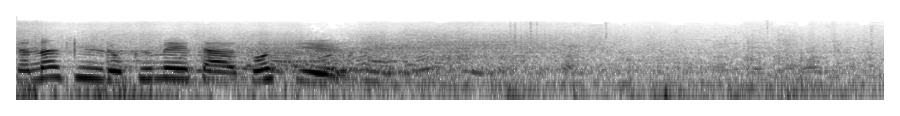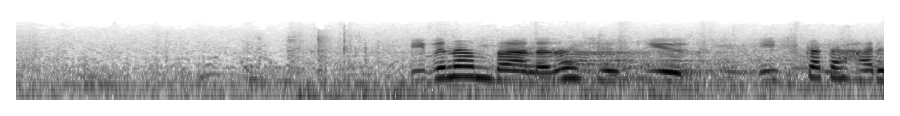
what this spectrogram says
76m50 ビブナンバー79西方春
